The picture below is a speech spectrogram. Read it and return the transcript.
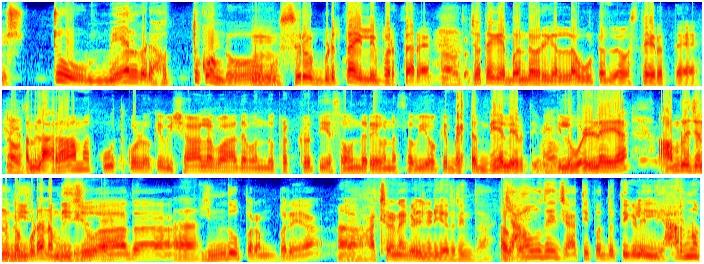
ಎಷ್ಟು ಮೇಲ್ಗಡೆ ಹೊತ್ತುಕೊಂಡು ಉಸಿರು ಬಿಡ್ತಾ ಇಲ್ಲಿ ಬರ್ತಾರೆ. ಜೊತೆಗೆ ಬಂದವರಿಗೆಲ್ಲ ಊಟದ ವ್ಯವಸ್ಥೆ ಇರುತ್ತೆ. ಆಮೇಲೆ ಆರಾಮಾಗಿ ಕೂತ್ಕೊಳ್ಳೋಕೆ ವಿಶಾಲವಾದ ಒಂದು ಪ್ರಕೃತಿಯ ಸೌಂದರ್ಯವನ್ನ ಸವಿಯೋಕೆ ಬೆಟ್ಟದ ಮೇಲೆ ಇರ್ತೀವಿ. ಇಲ್ಲಿ ಒಳ್ಳೆಯ ಆಮ್ಲಜನಕ ಕೂಡ ನಮ್ಗೆ ನಿಜವಾದ ಹಿಂದೂ ಪರಂಪರೆಯ ಆಚರಣೆಗಳು ನಡೆಯೋದ್ರಿಂದ ಯಾವುದೇ ಜಾತಿ ಪದ್ಧತಿಗಳಲ್ಲಿ ಯಾರನ್ನೂ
